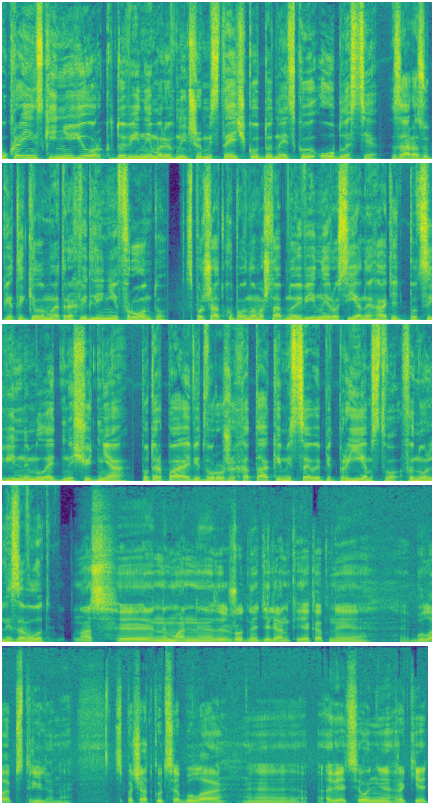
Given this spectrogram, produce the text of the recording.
Український Нью-Йорк до війни мальовниче містечко Донецької області. Зараз у п'яти кілометрах від лінії фронту. З початку повномасштабної війни росіяни гатять по цивільним ледь не щодня. Потерпає від ворожих атак і місцеве підприємство фенольний завод. У нас е, немає жодної ділянки, яка б не була обстріляна. Спочатку це були авіаційні ракет-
